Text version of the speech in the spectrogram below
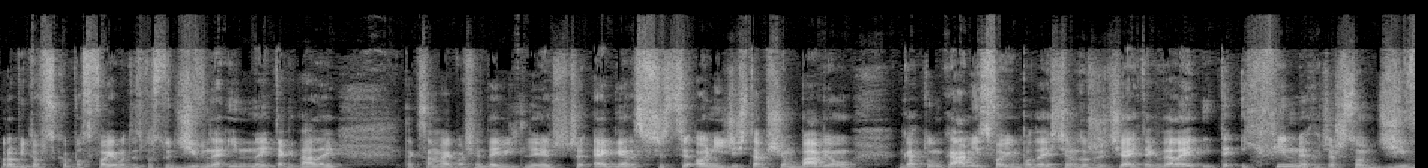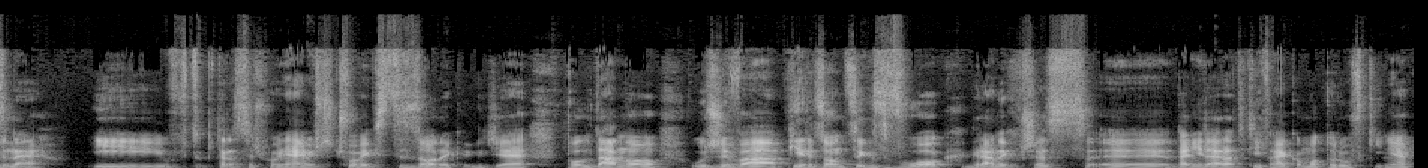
robi to wszystko po swojemu. To jest po prostu dziwne, inne i tak dalej. Tak samo jak właśnie David Lynch czy Eggers. Wszyscy oni gdzieś tam się bawią gatunkami, swoim podejściem do życia i tak dalej. I te ich filmy, chociaż są dziwne, i teraz też wspomniałem jeszcze Człowiek Scyzoryk, gdzie Paul Dano używa pierdzących zwłok granych przez yy, Daniela Radcliffe'a jako motorówki, nie?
